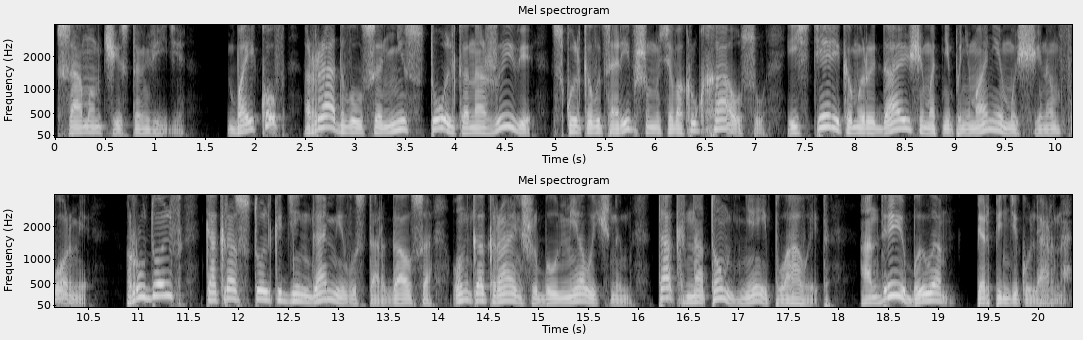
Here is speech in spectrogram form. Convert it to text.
в самом чистом виде. Байков радовался не столько наживе, сколько выцарившемуся вокруг хаосу, истерикам и рыдающим от непонимания мужчинам в форме. Рудольф как раз столько деньгами восторгался. Он как раньше был мелочным, так на том дне и плавает. Андрею было перпендикулярно.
